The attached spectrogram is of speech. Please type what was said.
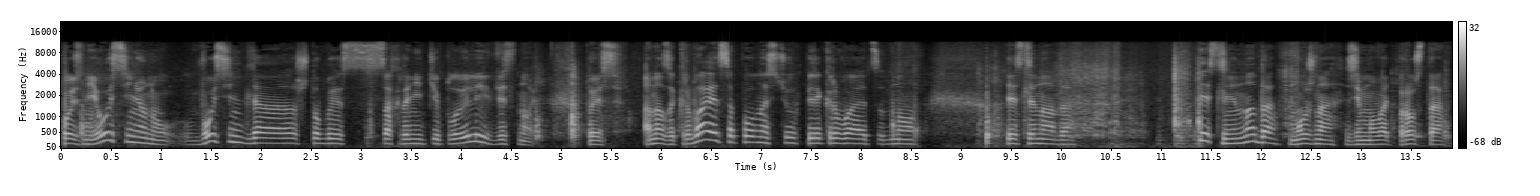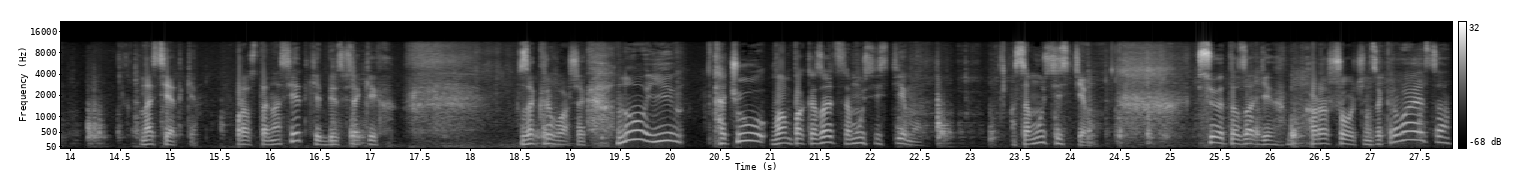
поздней осенью, ну в осень, для, чтобы сохранить тепло, или весной. То есть она закрывается полностью, перекрывается дно, если надо. Если не надо, можно зимовать просто на сетке. Просто на сетке, без всяких закрывашек. Ну и хочу вам показать саму систему. Саму систему. Все это сзади хорошо очень закрывается,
